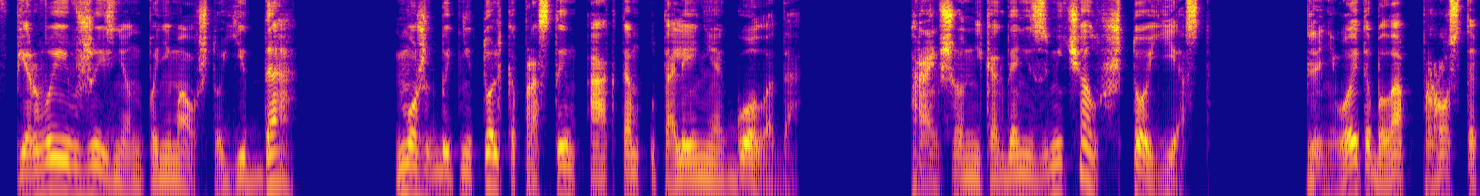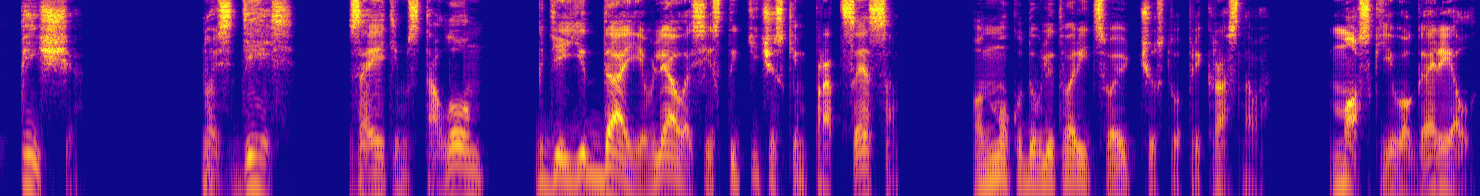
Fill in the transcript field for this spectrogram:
Впервые в жизни он понимал, что еда может быть не только простым актом утоления голода. Раньше он никогда не замечал, что ест. Для него это была просто пища. Но здесь, за этим столом, где еда являлась эстетическим процессом, он мог удовлетворить свое чувство прекрасного. Мозг его горел.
